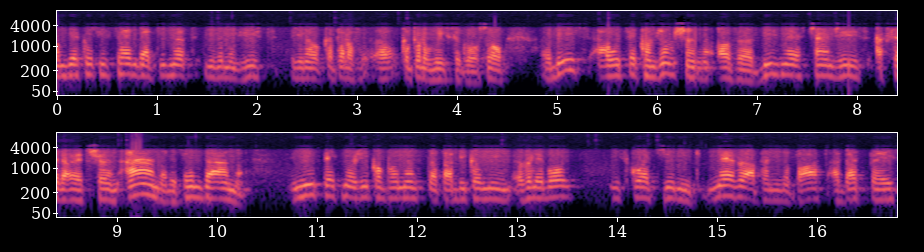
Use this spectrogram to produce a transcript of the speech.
from the ecosystem that did not even exist, you know, a couple of uh, couple of weeks ago. So uh, this, I would say, conjunction of uh, business changes, acceleration, and at the same time, new technology components that are becoming available is quite unique. Never happened in the past at that pace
